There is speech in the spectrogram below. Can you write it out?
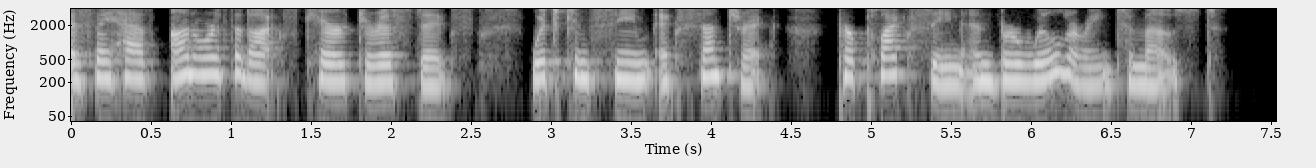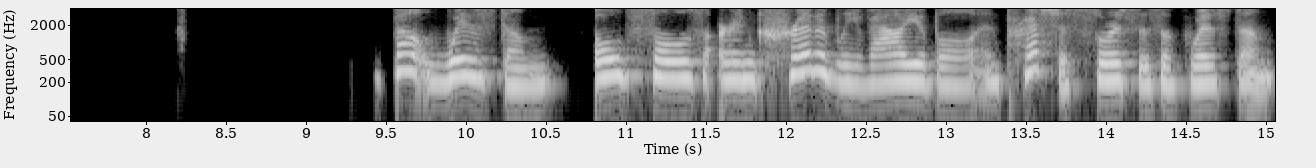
as they have unorthodox characteristics which can seem eccentric, perplexing, and bewildering to most. About wisdom, old souls are incredibly valuable and precious sources of wisdom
